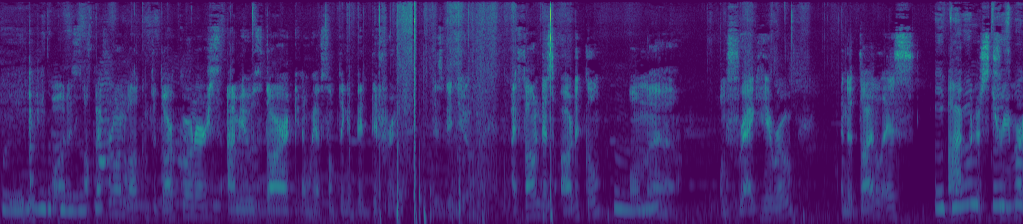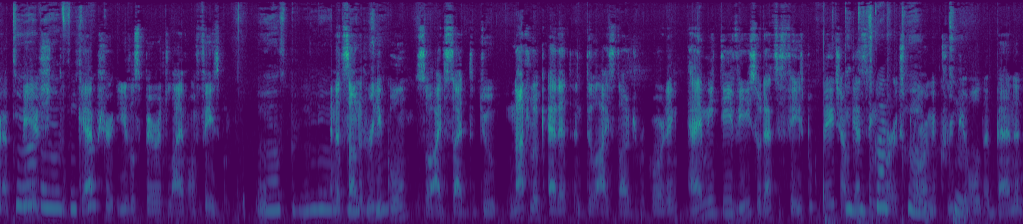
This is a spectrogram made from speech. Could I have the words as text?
creator. He's a What is up, everyone? Welcome to Dark Corners. I'm host, Dark, and we have something a bit different this video. I found this article on uh, on Frag Hero, and the title is Popular streamer Facebook appears have to Facebook. capture evil spirit live on Facebook. It's really. And it sounded really cool, so I decided to not look at it until I started recording. Hammy TV, so that's a Facebook page, I'm guessing. We're exploring a creepy too. old abandoned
